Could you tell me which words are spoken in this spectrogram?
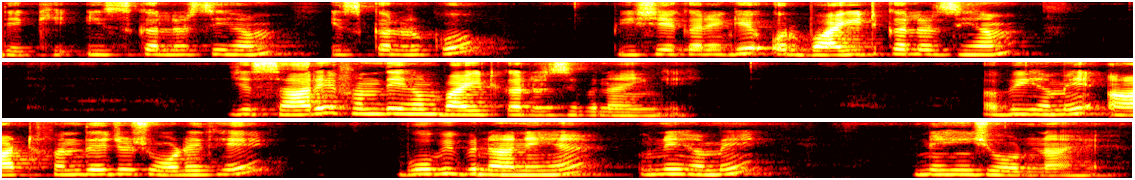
देखिए, इस कलर से हम इस कलर को पीछे करेंगे और वाइट कलर से हम ये सारे फंदे हम वाइट कलर से बनाएँगे। अभी हमें आठ फंदे जो छोड़े थे, वो भी बनाने हैं, उन्हें हमें नहीं छोड़ना है।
